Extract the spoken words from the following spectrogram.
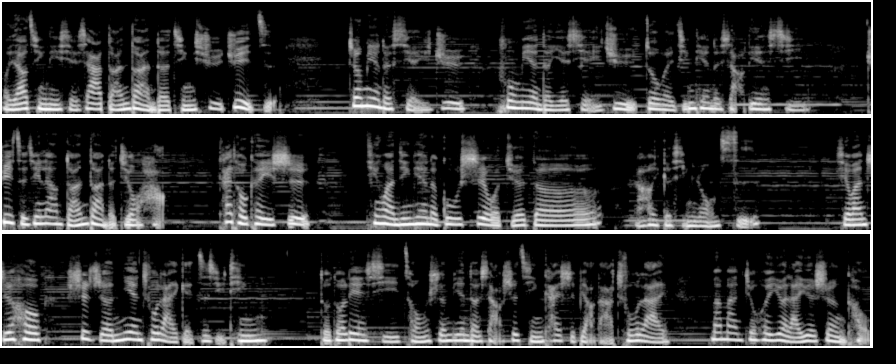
我邀请你写下短短的情绪句子，正面的写一句，负面的也写一句，作为今天的小练习。句子尽量短短的就好，开头可以是“听完今天的故事，我觉得”，然后一个形容词。写完之后，试着念出来给自己听，多多练习，从身边的小事情开始表达出来，慢慢就会越来越顺口。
